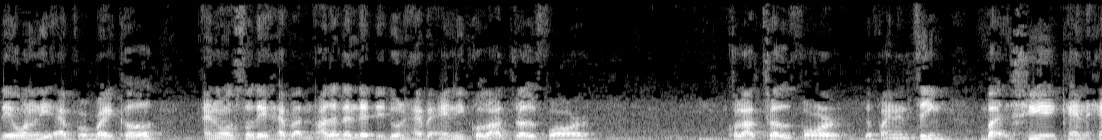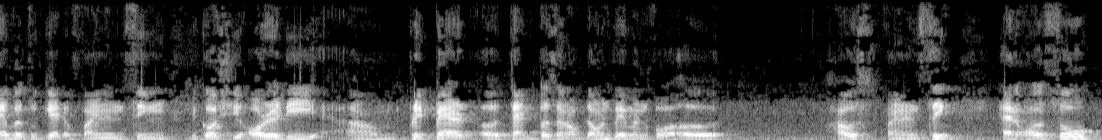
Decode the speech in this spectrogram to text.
they only have a vehicle and also they have an, other than that they don't have any collateral for collateral for the financing. But she can able to get a financing because she already um, prepared a 10% of down payment for a house financing. And also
